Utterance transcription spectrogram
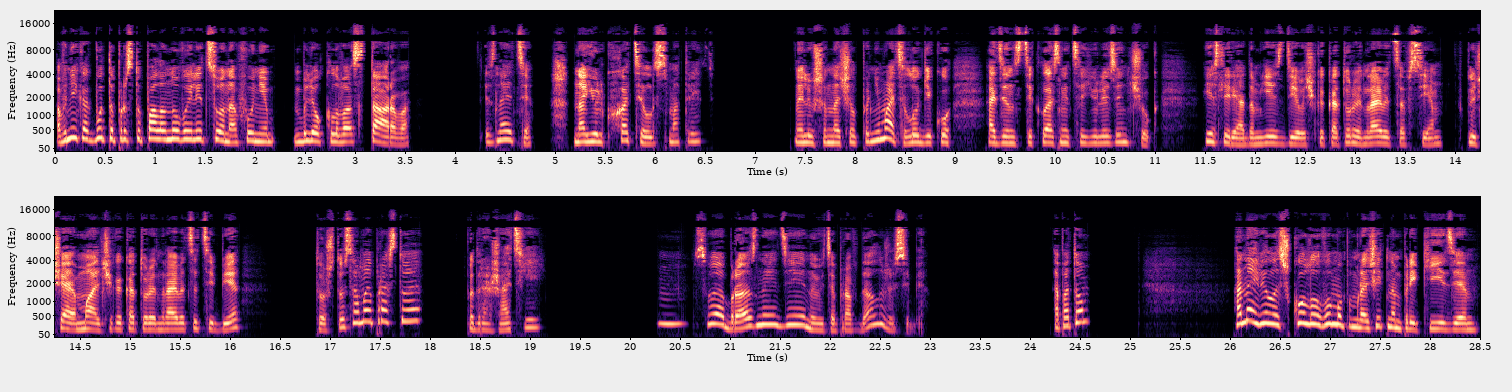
В ней как будто проступало новое лицо на фоне блеклого старого. И знаете, на Юльку хотелось смотреть. Илюшин начал понимать логику одиннадцатиклассницы Юлии Зинчук. Если рядом есть девочка, которая нравится всем, включая мальчика, который нравится тебе, то что самое простое? Подражать ей. Своеобразная идея, но ведь оправдала же себя. А потом Она явилась в школу в умопомрачительном прикиде.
